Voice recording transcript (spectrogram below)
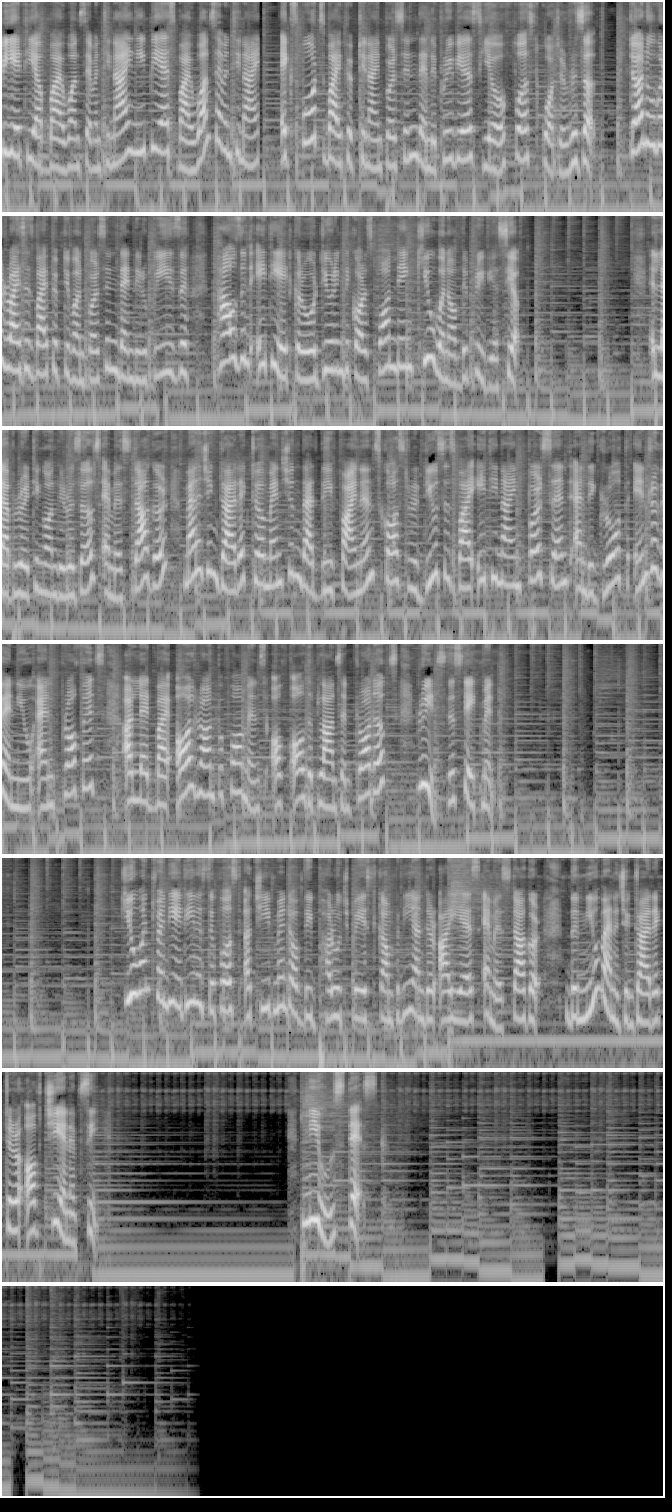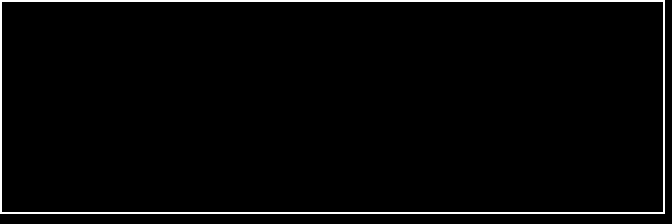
PAT up by 179, EPS by 179, exports by 59% than the previous year first quarter result. Turnover rises by 51% than the rupees 1088 crore during the corresponding Q1 of the previous year. Elaborating on the results, MS Dagur, Managing Director, mentioned that the finance cost reduces by 89% and the growth in revenue and profits are led by all-round performance of all the plants and products, reads the statement. Q1 2018 is the first achievement of the Bharuch-based company under IAS MS Dagur, the new managing director of GNFC. News Desk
